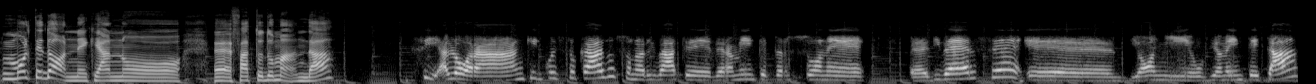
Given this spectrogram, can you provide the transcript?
molte donne che hanno eh, fatto domanda? Sì, allora anche in questo caso sono arrivate veramente persone eh, diverse, eh, di ogni ovviamente età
